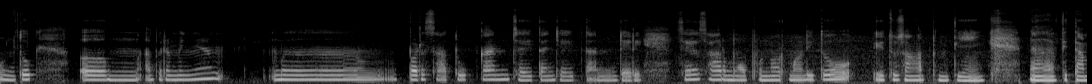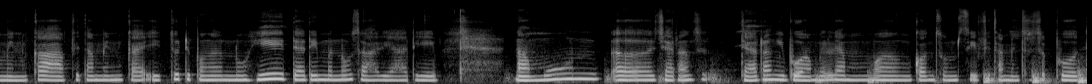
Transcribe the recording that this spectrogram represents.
untuk um, apa namanya mempersatukan jahitan-jahitan dari sesar maupun normal itu itu sangat penting. Nah, vitamin K, vitamin K itu dipenuhi dari menu sehari-hari. Namun e, jarang jarang ibu hamil yang mengkonsumsi vitamin tersebut.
